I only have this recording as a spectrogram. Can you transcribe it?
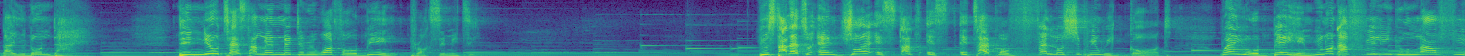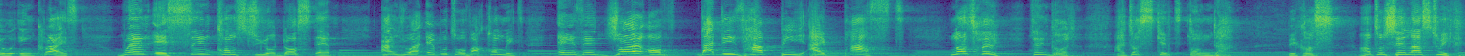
that you don't die. The New Testament made the reward for obeying proximity. You started to enjoy a start a, a type of fellowshipping with God when you obey Him. You know that feeling you now feel in Christ when a sin comes to your doorstep and you are able to overcome it. It is a joy of daddy is happy I passed. Not hey, thank God, I just escaped thunder. Because I want to say last week.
